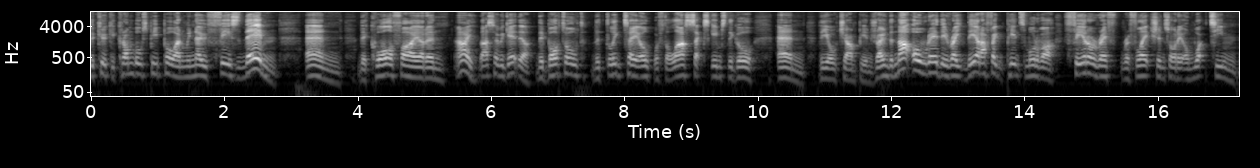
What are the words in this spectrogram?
the cookie crumbles people and we now face them in the qualifier and aye, that's how we get there. They bottled the league title with the last six games to go in the old champions round. And that already right there I think paints more of a fairer ref reflection sorry on what team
